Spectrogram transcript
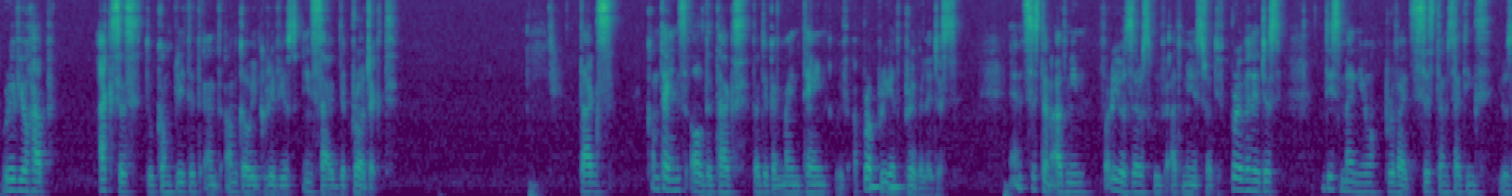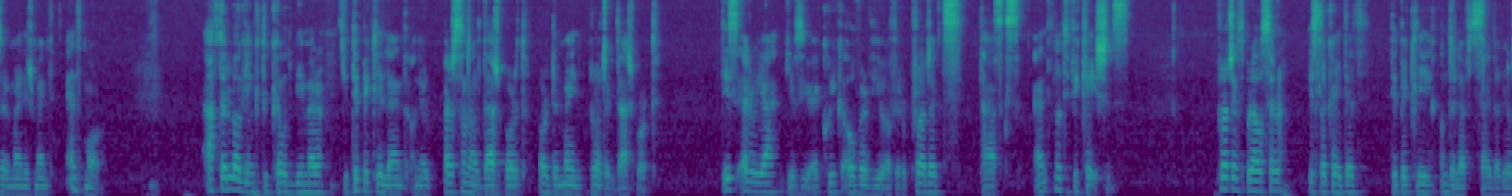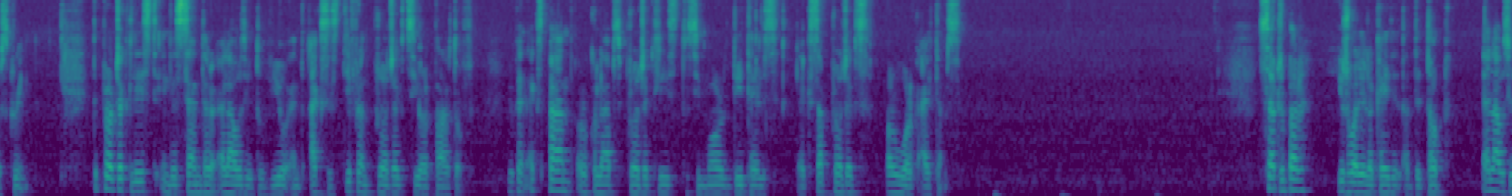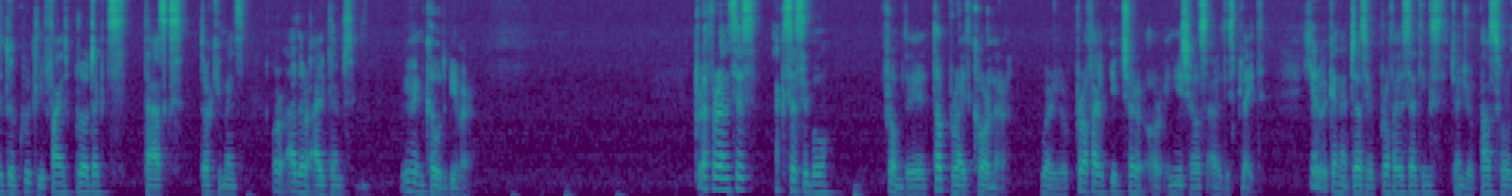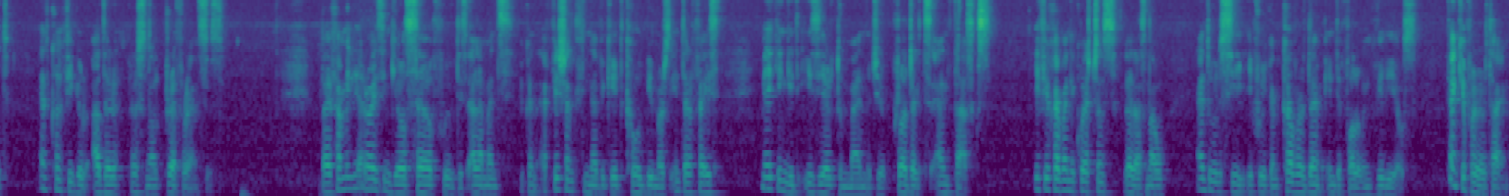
Review Hub, access to completed and ongoing reviews inside the project. Tags contains all the tags that you can maintain with appropriate privileges. And System Admin for users with administrative privileges this menu provides system settings, user management, and more. After logging to CodeBeamer, you typically land on your personal dashboard or the main project dashboard. This area gives you a quick overview of your projects, tasks, and notifications. Project Browser is located typically on the left side of your screen. The project list in the center allows you to view and access different projects you are part of, you can expand or collapse project lists to see more details like subprojects or work items. Search bar, usually located at the top, allows you to quickly find projects, tasks, documents, or other items within CodeBeamer. Preferences accessible from the top right corner, where your profile picture or initials are displayed. Here you can adjust your profile settings, change your password, and configure other personal preferences. By familiarizing yourself with these elements, you can efficiently navigate CodeBeamer's interface, making it easier to manage your projects and tasks. If you have any questions, let us know, and we'll see if we can cover them in the following videos. Thank you for your time.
